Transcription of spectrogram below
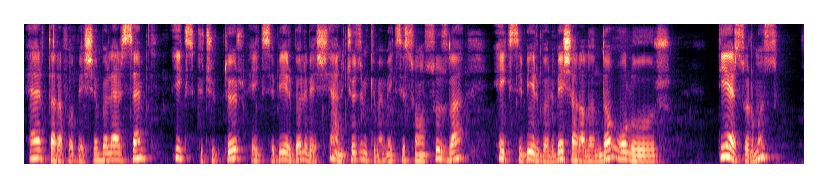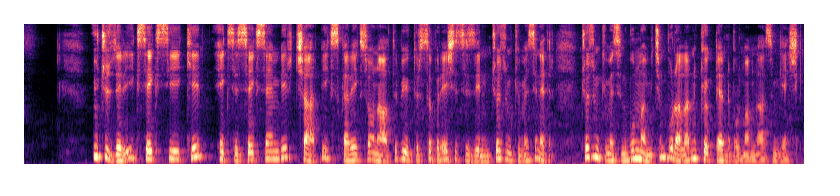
Her tarafı 5'e bölersem x küçüktür. Eksi 1 bölü 5. Yani çözüm kümem eksi sonsuzla eksi 1 bölü 5 aralığında olur. Diğer sorumuz 3 üzeri x eksi 2 eksi 81 çarpı x kare eksi 16 büyüktür 0 eşitsizliğinin çözüm kümesi nedir? Çözüm kümesini bulmam için buraların köklerini bulmam lazım gençlik.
